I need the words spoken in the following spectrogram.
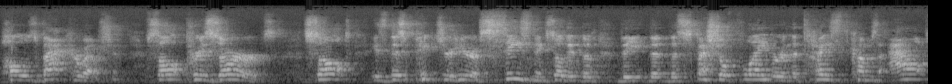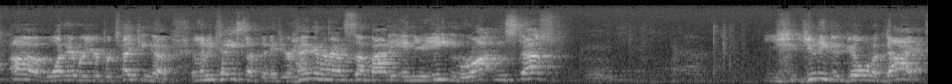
holds back corruption. Salt preserves. Salt is this picture here of seasoning so that the, the, the, the, special flavor and the taste comes out of whatever you're partaking of. And let me tell you something if you're hanging around somebody and you're eating rotten stuff, you, you need to go on a diet.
